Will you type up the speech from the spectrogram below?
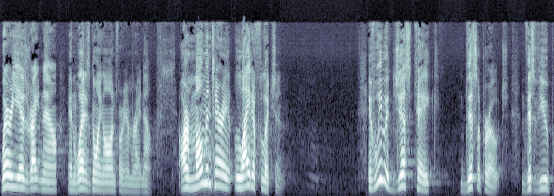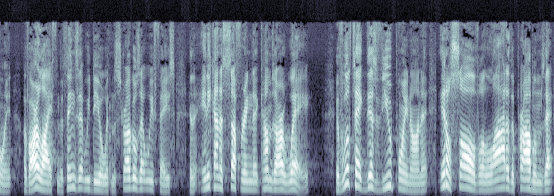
where he is right now and what is going on for him right now. Our momentary light affliction, if we would just take this approach, this viewpoint of our life and the things that we deal with and the struggles that we face and any kind of suffering that comes our way, if we'll take this viewpoint on it, it'll solve a lot of the problems that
